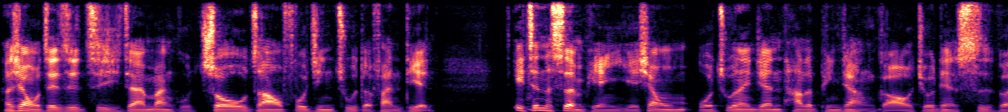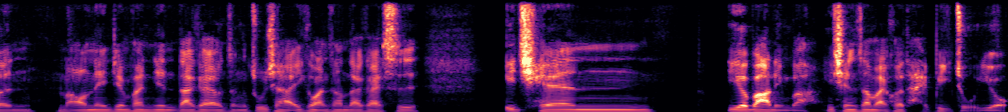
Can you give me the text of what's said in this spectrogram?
那像我这次自己在曼谷周遭附近住的饭店。诶，真的是很便宜，像我我住那间，它的评价很高，九点四分。然后那间饭店大概要整个住下来一个晚上大概是一千一二八零吧，一千三百块台币左右。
